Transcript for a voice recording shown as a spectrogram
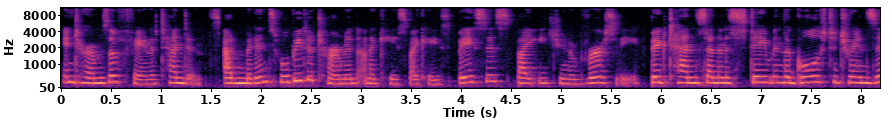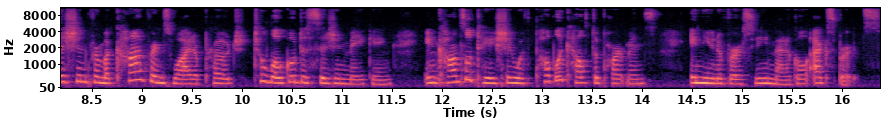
in terms of fan attendance. Admittance will be determined on a case by case basis by each university. Big Ten said in a statement the goal is to transition from a conference wide approach to local decision making in consultation with public health departments and university medical experts.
